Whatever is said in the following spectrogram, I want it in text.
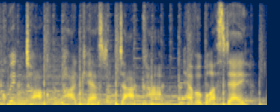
quicktalkpodcast.com. Have a blessed day.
